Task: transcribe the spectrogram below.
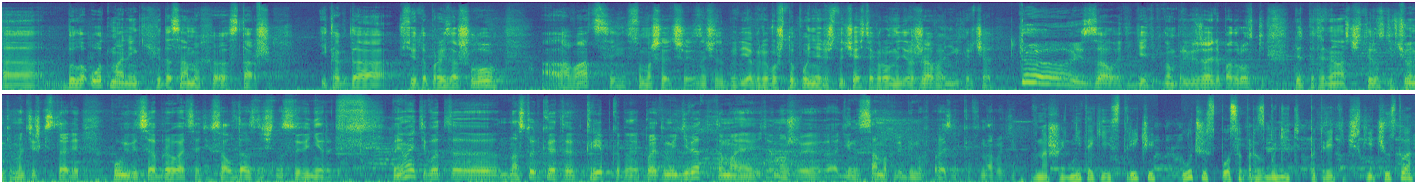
э, было от маленьких и до самых э, старших. И когда все это произошло, овации сумасшедшие, значит, были. Я говорю, вы что, поняли, что часть огромной державы? Они кричат, да, из зала эти дети. Потом прибежали подростки, лет по 13-14, девчонки, мальчишки стали пуговицы обрывать с этих солдат, значит, на сувениры. Понимаете, вот э, настолько это крепко, поэтому и 9 мая, ведь оно же один из самых любимых праздников в народе. В наши дни такие встречи – лучший способ разбудить патриотические чувства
